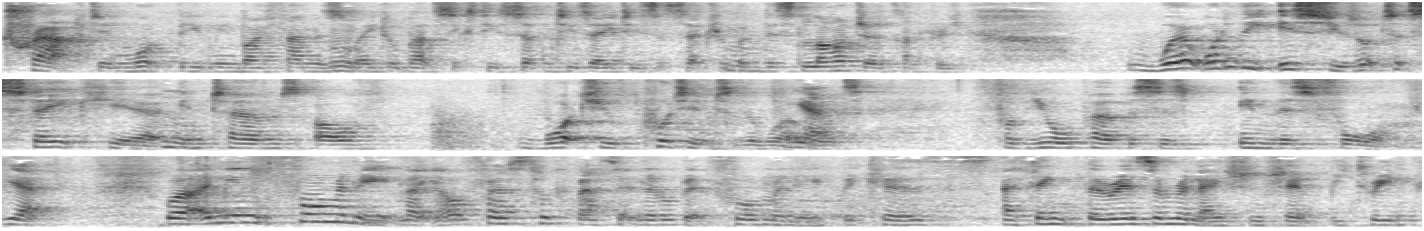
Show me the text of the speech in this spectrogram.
trapped in what do you mean by feminism, mm. talk about 60s, 70s, 80s, etc., mm. but this larger country, where, what are the issues, what's at stake here mm. in terms of what you put into the world yeah. for your purposes in this form? Yeah. Well, I mean, formally, like I'll first talk about it a little bit formally because I think there is a relationship between.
